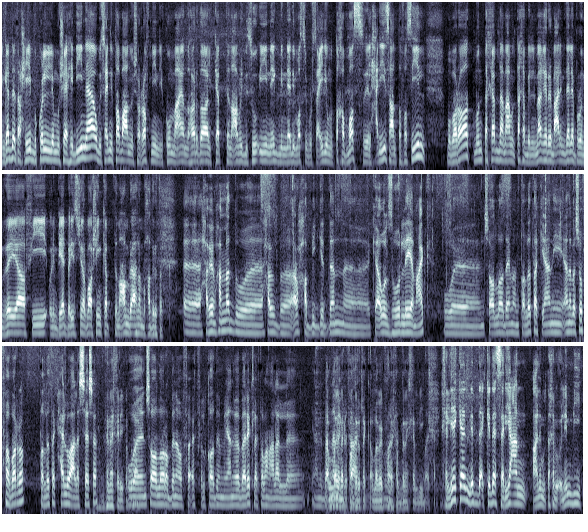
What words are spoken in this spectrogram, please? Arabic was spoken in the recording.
نجدد ترحيب بكل مشاهدينا وبيسعدني طبعا ويشرفني إن يكون معايا النهارده الكابتن عمرو دسوقي نجم النادي المصري البورسعيدي ومنتخب مصر للحديث عن تفاصيل مباراة منتخبنا مع منتخب المغرب على الميداليه البرونزيه في أولمبياد باريس 2024 كابتن عمرو أهلا بحضرتك. أه حبيبي محمد وحابب أرحب بيك جدا أه كأول ظهور ليا معاك. وإن شاء الله دايما طلتك يعني أنا بشوفها بره. طلتك حلوة على الشاشة. ربنا يخليك وإن شاء الله ربنا يوفقك في القادم. يعني ببارك لك طبعا على يعني البرنامج الله يبارك في. حضرتك. الله يبارك في حضرتك. ربنا يخليك. خلينا كده نبدأ كده سريعا عن المنتخب الأولمبي.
